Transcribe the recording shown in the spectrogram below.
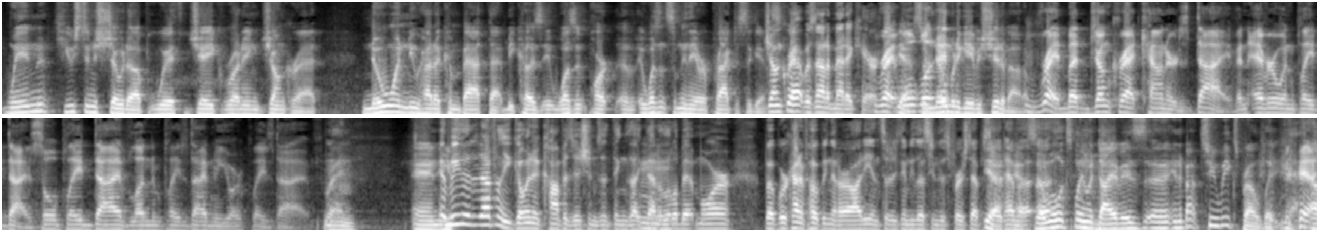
when Houston showed up with Jake running Junkrat, no one knew how to combat that because it wasn't part of it wasn't something they ever practiced against. Junkrat was not a meta character. Right. Yeah, well, so well, nobody and- gave a shit about him. Right, but Junkrat counters dive, and everyone played dive. Seoul played dive, London plays dive, New York plays dive. Right. Mm-hmm. And And you- we will definitely go into compositions and things like Mm-hmm. that a little bit more, but we're kind of hoping that our audience that is going to be listening to this first episode yeah, have yeah. a, so a- we'll explain what dive is uh, in about two weeks probably Yeah.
